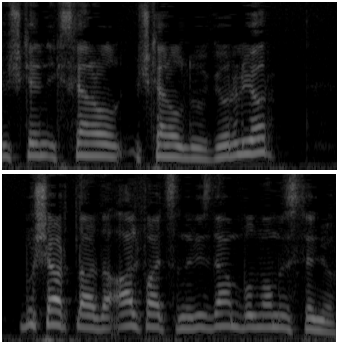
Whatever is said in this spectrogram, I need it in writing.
üçgenin ikizkenar ol- üçgen olduğu görülüyor. Bu şartlarda alfa açısını bizden bulmamız isteniyor.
